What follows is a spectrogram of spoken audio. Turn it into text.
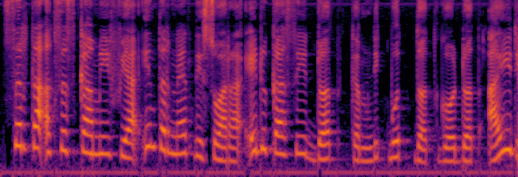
serta akses kami via internet di suaraedukasi.kemdikbud.go.id.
